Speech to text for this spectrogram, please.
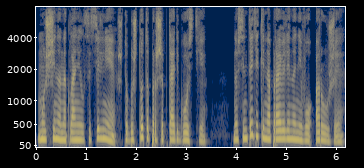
Мужчина наклонился сильнее, чтобы что-то прошептать гостье, но синтетики направили на него оружие.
